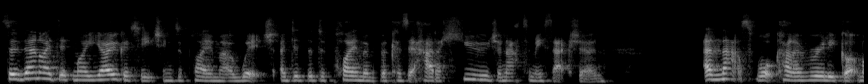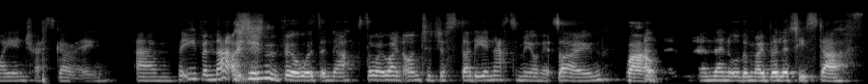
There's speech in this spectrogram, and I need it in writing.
so then I did my yoga teaching diploma, which I did the diploma because it had a huge anatomy section. And that's what kind of really got my interest going. Um, but even that I didn't feel was enough. So I went on to just study anatomy on its own. Wow. And then, and then all the mobility stuff.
